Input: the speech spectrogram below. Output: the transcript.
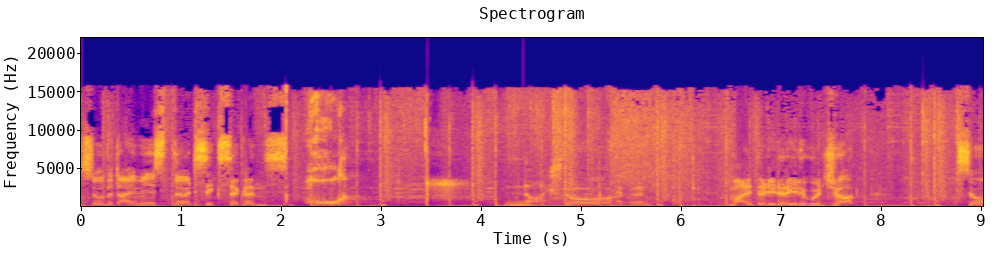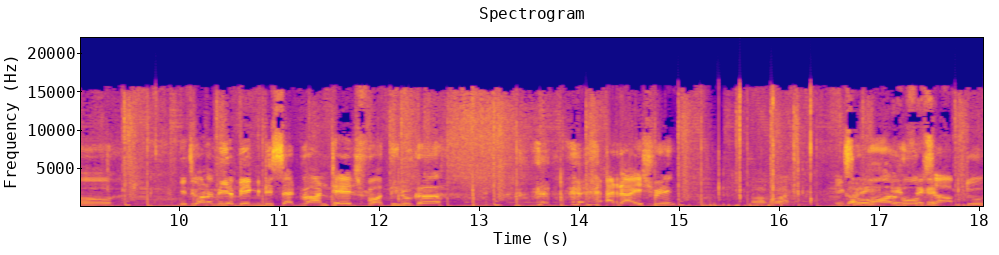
So the time is 36 seconds. Nice. So, Malithra did a really good job. So, it's gonna be a big disadvantage for Dinuka and Aishwin. Oh, oh. so all hopes seconds. are up to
